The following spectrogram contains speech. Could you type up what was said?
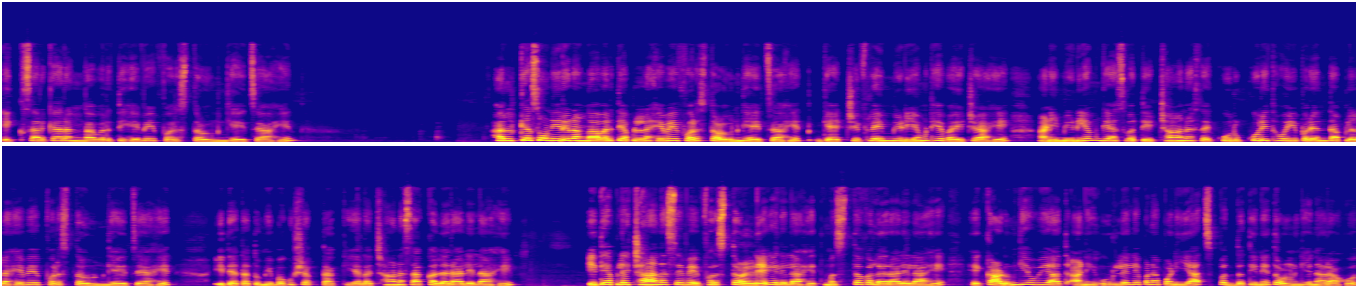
एकसारख्या रंगावरती हे वेफर्स तळून घ्यायचे आहेत. हलक्या सोनेरी रंगावरती आपल्याला हे वेफर्स तळून घ्यायचे आहेत. गॅसची फ्लेम मिडियम ठेवायची आहे आणि मिडियम गॅसवरती छान असे कुरकुरीत होईपर्यंत आपल्याला हे वेफर्स तळून घ्यायचे आहेत. इथे आता तुम्ही बघू शकता की याला छान असा कलर आलेला आहे. इथे आपले छान असे वेफर्स तळले गेलेले आहेत मस्त कलर आलेला आहे. हे काढून घेऊयात आणि उरलेले पण आपण याच पद्धतीने तळून घेणार आहोत.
